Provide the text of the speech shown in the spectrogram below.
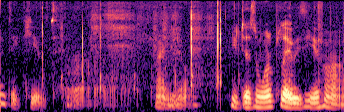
Isn't he cute? I know. He doesn't want to play with you, huh?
